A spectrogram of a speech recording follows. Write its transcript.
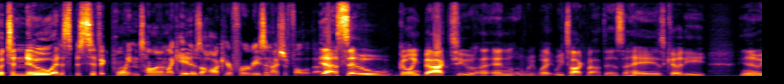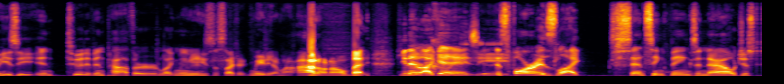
But to know at a specific point in time, like, hey, there's a hawk here for a reason, I should follow that. Yeah. So going back to uh, and we we, talked about this. And hey, is Cody? You know, he's the intuitive empath, or like maybe he's the psychic medium. I, I don't know, but you know, You're again, crazy. as far as like sensing things, and now just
